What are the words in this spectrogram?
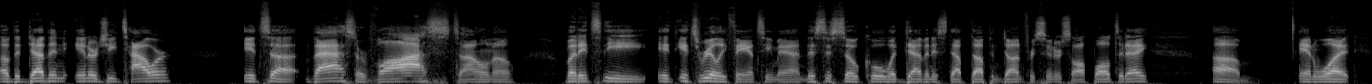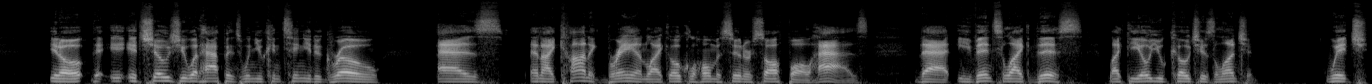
of the Devon Energy Tower. It's uh, vast or vast, I don't know, but it's the it, it's really fancy, man. This is so cool what Devon has stepped up and done for Sooner softball today, um, and what you know it, it shows you what happens when you continue to grow as an iconic brand like Oklahoma Sooner softball has. That events like this like the OU coaches luncheon, which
